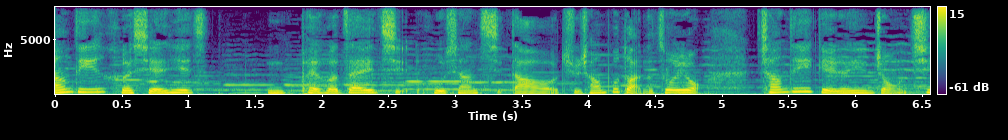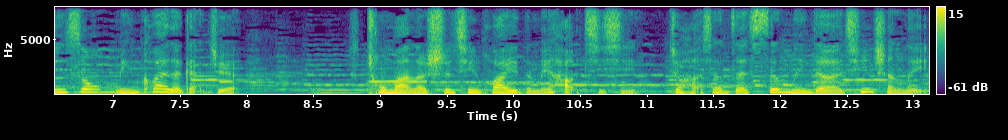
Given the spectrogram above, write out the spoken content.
长笛和弦乐，嗯，配合在一起，互相起到取长补短的作用。长笛给人一种轻松明快的感觉，充满了诗情画意的美好气息，就好像在森林的清晨里，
